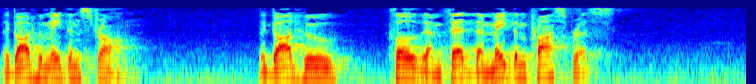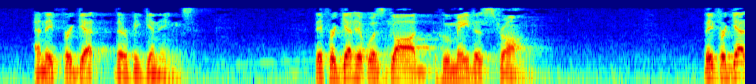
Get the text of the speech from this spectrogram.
the God who made them strong, the God who clothed them, fed them, made them prosperous, and they forget their beginnings. They forget it was God who made us strong. They forget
